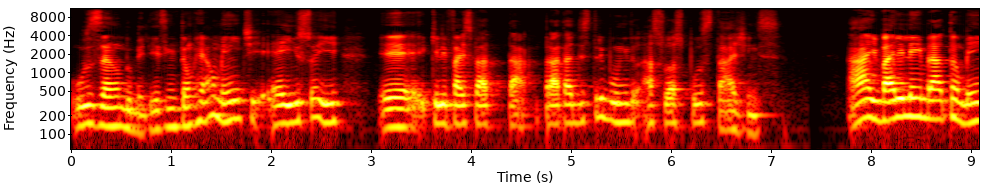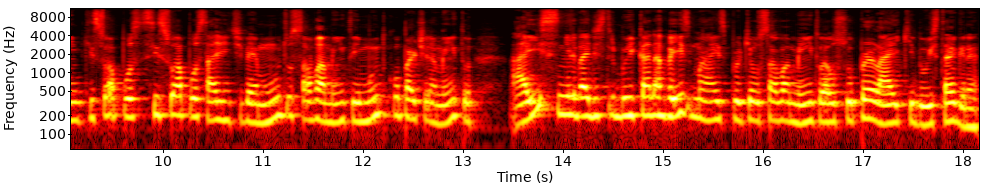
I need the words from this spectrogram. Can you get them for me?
usando, beleza? Então realmente é isso aí é, que ele faz para estar tá, tá distribuindo as suas postagens. Ah, e vale lembrar também que sua, se sua postagem tiver muito salvamento e muito compartilhamento, aí sim ele vai distribuir cada vez mais, porque o salvamento é o super like do Instagram.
